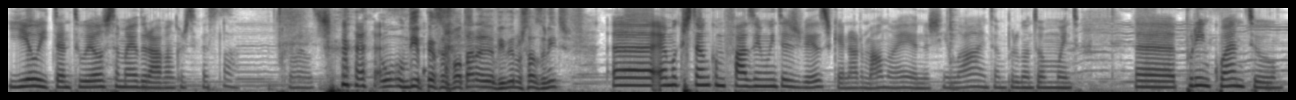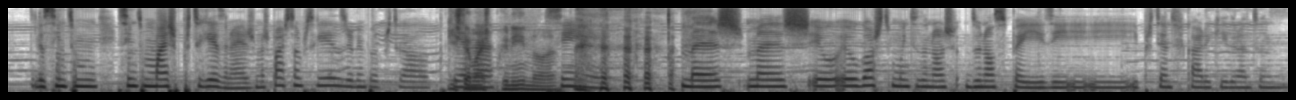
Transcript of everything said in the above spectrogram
e, eu, e tanto eles também adoravam que eu estivesse lá com eles. um dia pensas voltar a viver nos Estados Unidos? Uh, é uma questão que me fazem muitas vezes, que é normal, não é? Eu nasci lá, então perguntam-me muito. Uh, por enquanto, eu sinto-me sinto mais portuguesa, não é? Os meus pais são portugueses, eu vim para Portugal. Pequena. Isto é mais pequenino, não é? Sim, mas, mas eu, eu gosto muito do nosso, do nosso país e, e, e pretendo ficar aqui durante um,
